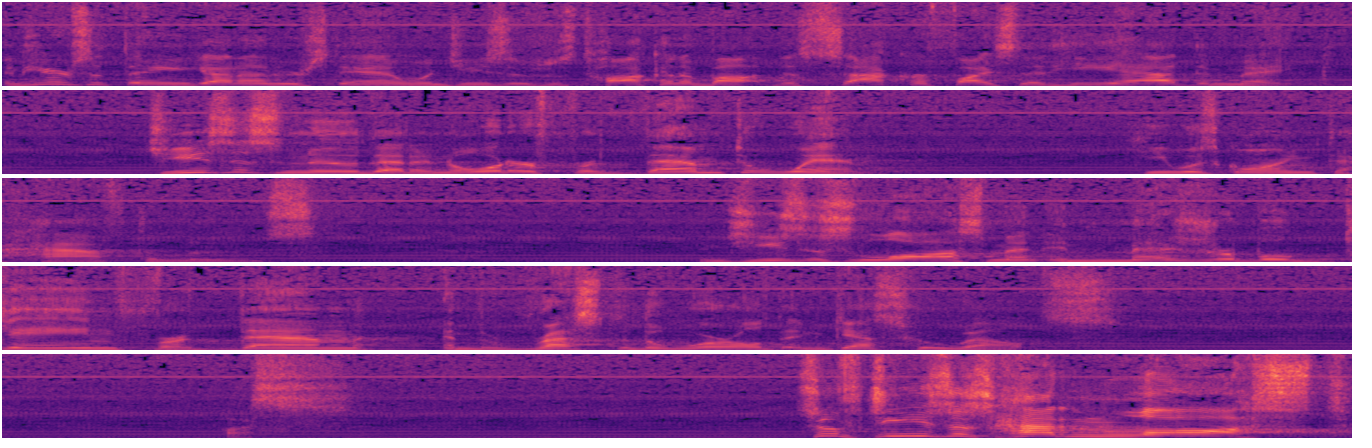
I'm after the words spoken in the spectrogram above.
And here's the thing you got to understand when Jesus was talking about the sacrifice that he had to make, Jesus knew that in order for them to win, he was going to have to lose. And Jesus' loss meant immeasurable gain for them and the rest of the world. And guess who else? Us. So if Jesus hadn't lost,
